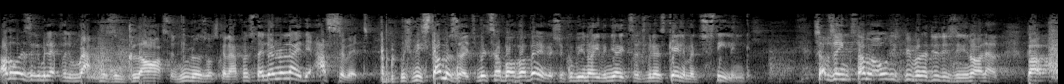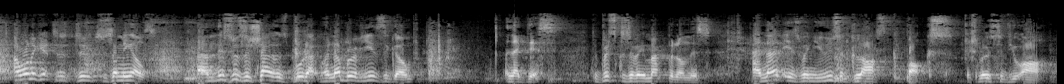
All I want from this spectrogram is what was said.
Otherwise they're going to be left with wrappers and glass and who knows what's going to happen. So they don't allow they answer it. Which means stamazot, mitzvah bavaveris, it could be not even Yotzei, it's kelim, it's stealing. So I'm saying, some, all these people that do this, you're not allowed. But I want to get to, to, to something else. Um, this was a show that was brought up a number of years ago, like this. The briskers are very makbid on this. And that is when you use a glass box, which most of you are,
